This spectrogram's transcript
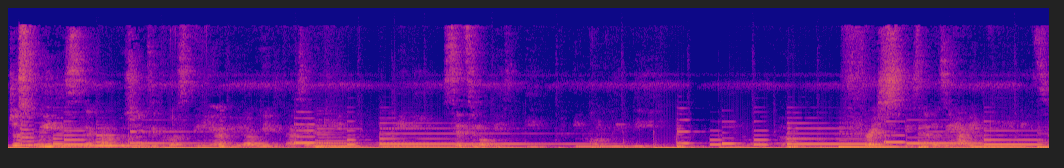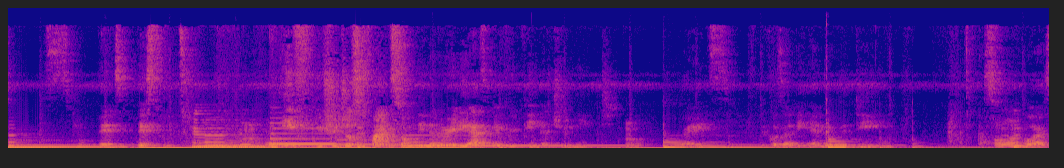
just weighed this like an opportunity cost thing, you would have weighed it said, okay, maybe setting up a, a, a completely you know um, fresh space that doesn't have anything in it is your best best way to. Mm. Or if you should just find something that already has everything that you need, Mm. right? Because at the end of the day, as someone who has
